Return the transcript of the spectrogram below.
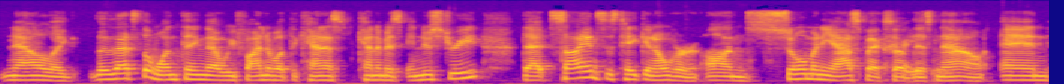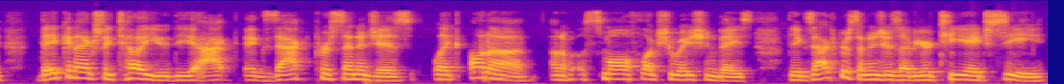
now like that's the one thing that we find about the cannabis cannabis industry that science has taken over on so many aspects Crazy. of this now and they can actually tell you the exact percentages like on a on a small fluctuation base the exact percentages of your THC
